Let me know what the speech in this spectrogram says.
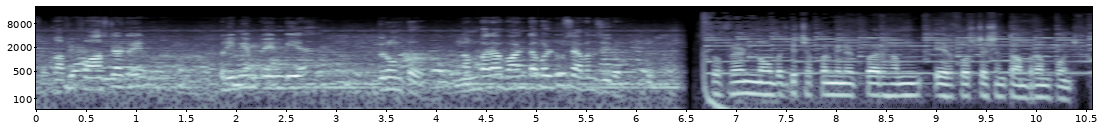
तो काफ़ी फास्ट है ट्रेन प्रीमियम ट्रेन भी है। दुरंतो नंबर है one double two seven zero तो फ्रेंड नौ बज के छप्पन मिनट पर हम एयरफोर्स स्टेशन ताम्बरम पहुँचे।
